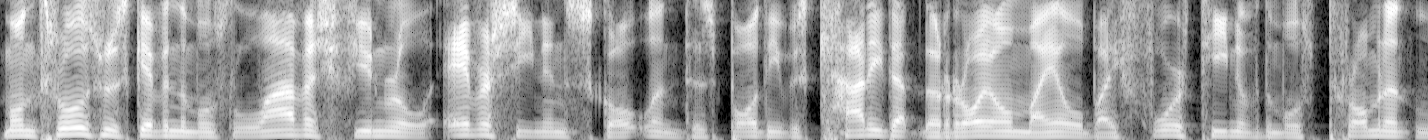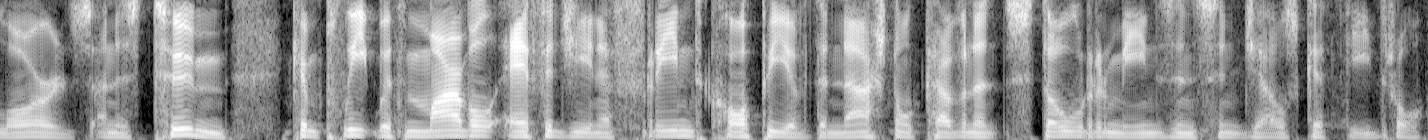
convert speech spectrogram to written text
Montrose was given the most lavish funeral ever seen in Scotland. His body was carried up the Royal Mile by 14 of the most prominent lords, and his tomb, complete with marble effigy and a framed copy of the National Covenant, still remains in St Giles Cathedral.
